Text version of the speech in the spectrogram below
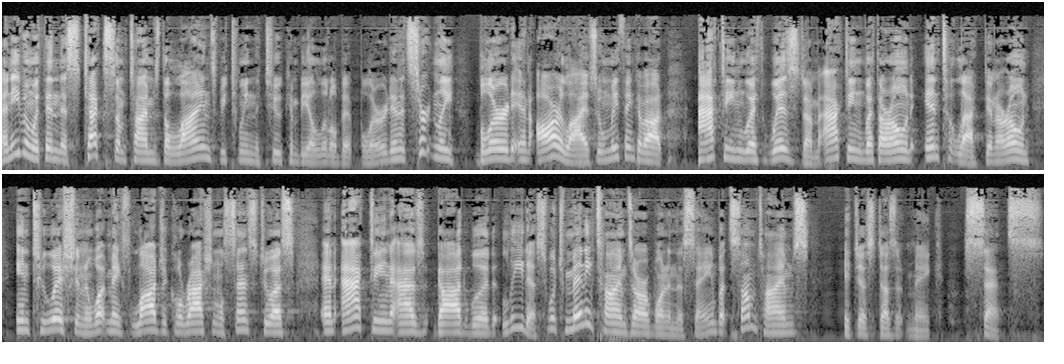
And even within this text, sometimes the lines between the two can be a little bit blurred. And it's certainly blurred in our lives when we think about acting with wisdom, acting with our own intellect and our own intuition and what makes logical, rational sense to us, and acting as God would lead us, which many times are one and the same, but sometimes it just doesn't make sense.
